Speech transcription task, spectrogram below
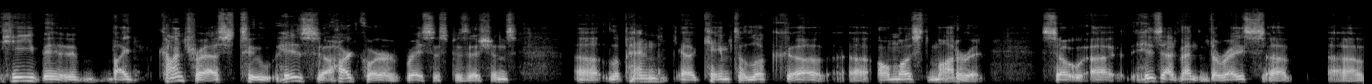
he, by contrast to his hardcore racist positions, Le Pen came to look almost moderate. So uh, his advent in the race uh, uh,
